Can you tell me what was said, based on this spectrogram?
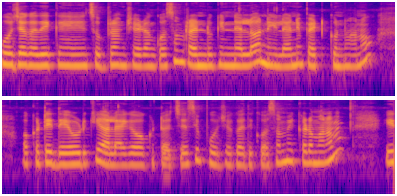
పూజ గదికి శుభ్రం చేయడం కోసం రెండు గిన్నెల్లో నీళ్ళని పెట్టుకున్నాను. ఒకటి దేవుడికి అలాగే ఒకటి వచ్చేసి పూజ గది కోసం. ఇక్కడ మనం ఈ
